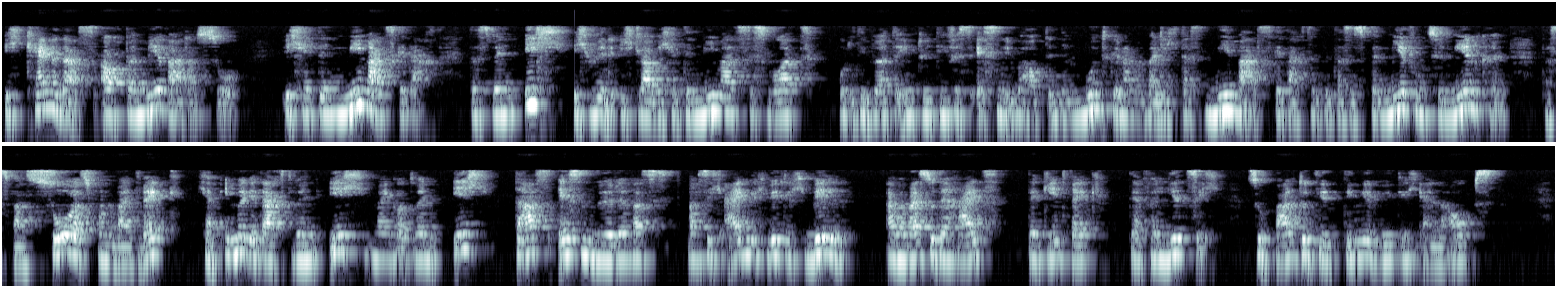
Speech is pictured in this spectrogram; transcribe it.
Ich kenne das, auch bei mir war das so. Ich hätte niemals gedacht, dass wenn ich, ich würde, ich glaube, ich hätte niemals das Wort oder die Wörter intuitives Essen überhaupt in den Mund genommen, weil ich das niemals gedacht hätte, dass es bei mir funktionieren könnte. Das war sowas von weit weg. Ich habe immer gedacht, wenn ich, mein Gott, wenn ich das essen würde, was, was ich eigentlich wirklich will, aber weißt du, der Reiz, der geht weg, der verliert sich, sobald du dir Dinge wirklich erlaubst.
